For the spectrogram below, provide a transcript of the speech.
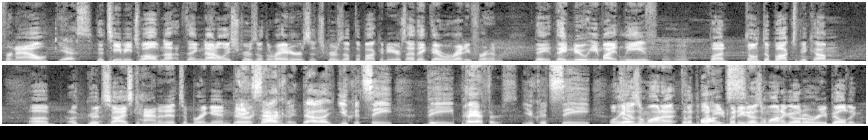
for now. Yes. The TB12 not, thing not only screws up the Raiders, it screws up the Buccaneers. I think they were ready for him. They they knew he might leave, Mm-hmm. but don't the Bucks become a, a good-sized candidate to bring in Derek Carr? exactly. Uh, you could see the Panthers. You could see. Well, he the- doesn't want to, but, but, he, but he doesn't want to go to a rebuilding.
